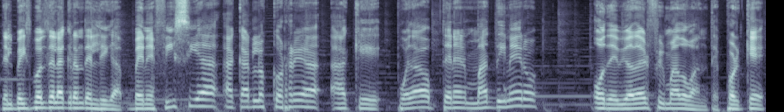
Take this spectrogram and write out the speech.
del béisbol de las grandes ligas beneficia a Carlos Correa a que pueda obtener más dinero o debió haber firmado antes? Porque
